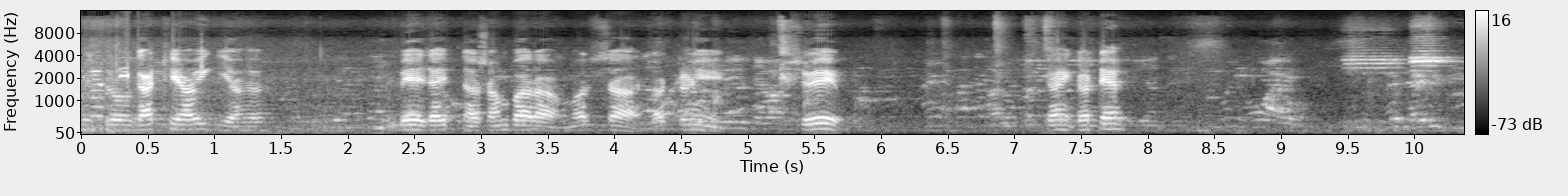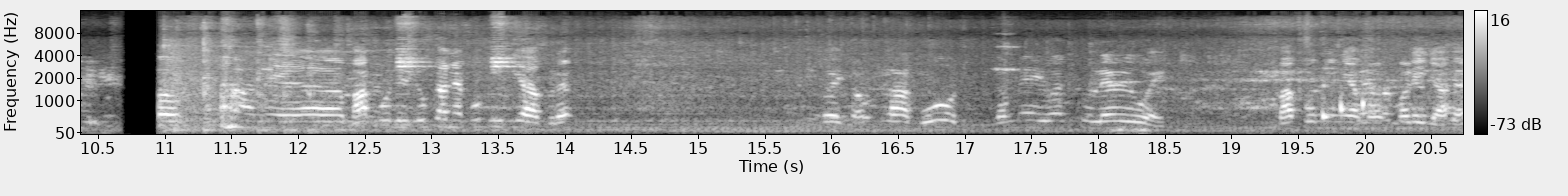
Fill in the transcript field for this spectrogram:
મિત્રો, ગાંઠિયા આવી ગયા હે બે જાતના સંભારા, મરચા, ચટણી સ્વીપ કઈ ઘટે? અને બાપુની દુકાને પૂકી ગયા આપણે. કોઈ ચોપલા બૂટ, ગમે એ વસ્તુ લેવી હોય, બાપુની ત્યાં મળી જશે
